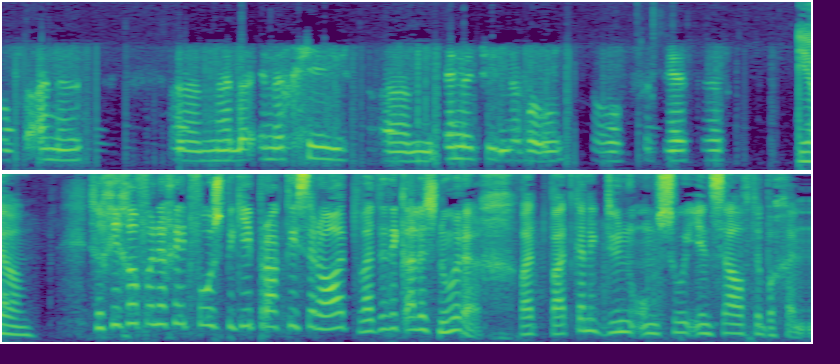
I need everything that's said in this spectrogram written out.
sal verander. Ehm um, hulle energie ehm um, energy level sal verbeter. Ja. So gee gou vinnig net vir ons 'n bietjie praktiese raad. Wat het ek alles nodig? Wat wat kan ek doen om so eenself te begin?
